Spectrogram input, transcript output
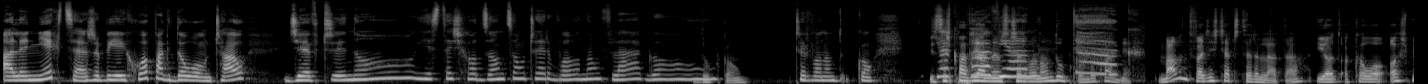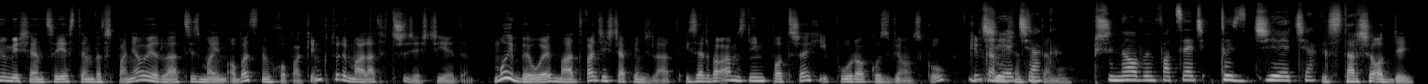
ale nie chce, żeby jej chłopak dołączał, dziewczyno, jesteś chodzącą czerwoną flagą. Dupką. Czerwoną dupką. Jesteś Jak pawianem z pawian. Tak. czerwoną dupką, dokładnie. Mam 24 lata i od około 8 miesięcy jestem we wspaniałej relacji z moim obecnym chłopakiem, który ma lat 31. Mój były ma 25 lat i zerwałam z nim po 3,5 roku związku kilka miesięcy Dzieciak. temu. Przy nowym facecie to jest dzieciak. Jest starszy od niej,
